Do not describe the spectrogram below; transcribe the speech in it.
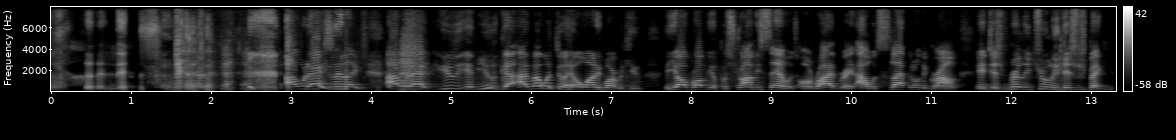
I would actually like, I would ask you if you got, I I went to a Helwani barbecue and y'all brought me a pastrami sandwich on rye bread, I would slap it on the ground and just really truly disrespect you.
